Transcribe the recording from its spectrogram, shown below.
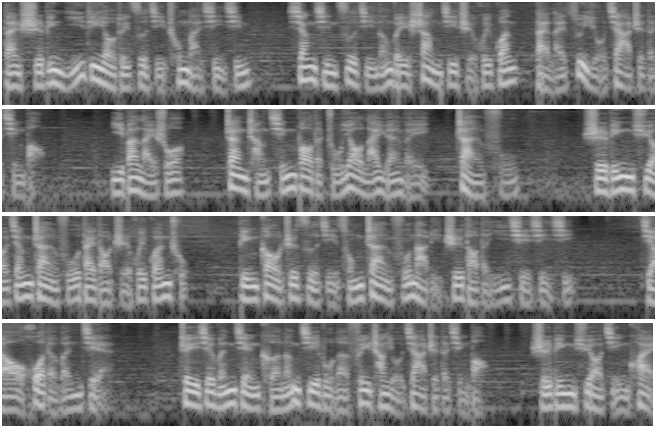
但士兵一定要对自己充满信心。相信自己能为上级指挥官带来最有价值的情报。一般来说，战场情报的主要来源为战俘。士兵需要将战俘带到指挥官处，并告知自己从战俘那里知道的一切信息。缴获的文件，这些文件可能记录了非常有价值的情报，士兵需要尽快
